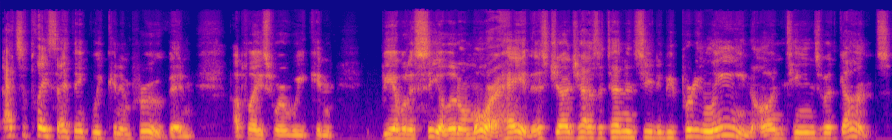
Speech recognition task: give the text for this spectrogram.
That's a place I think we can improve, and a place where we can be able to see a little more. Hey, this judge has a tendency to be pretty lean on teens with guns,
